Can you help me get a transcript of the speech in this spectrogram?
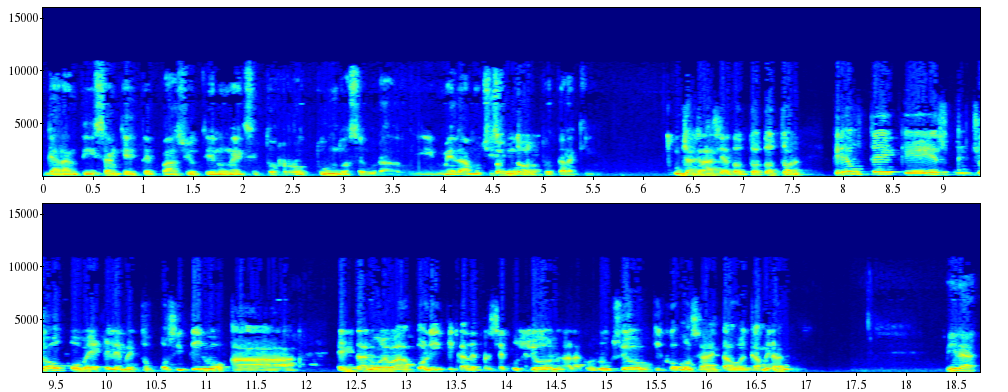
garantizan que este espacio tiene un éxito rotundo asegurado. Y me da muchísimo Doctor. gusto estar aquí. Muchas gracias, doctor. Doctor, ¿cree usted que es un show o ve elementos positivos a esta nueva política de persecución a la corrupción y cómo se ha estado encaminando? Mira,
